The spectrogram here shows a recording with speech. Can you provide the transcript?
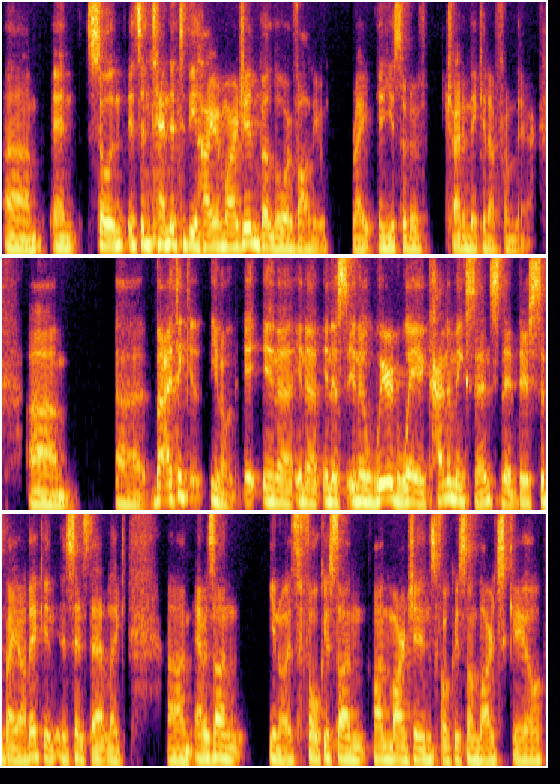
Um, and so it's intended to be higher margin but lower volume, right? And you sort of try to make it up from there. Um, uh, but I think you know, in a in a in a in a weird way, it kind of makes sense that they're symbiotic in, in the sense that like um, Amazon you know it's focused on on margins focused on large scale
